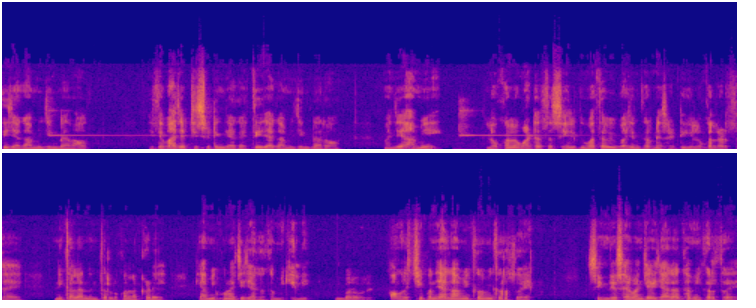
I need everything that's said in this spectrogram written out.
ती जागा आम्ही जिंकणार आहोत. जिथे भाजपची सिटिंग जागा आहे ती जागा आम्ही जिंकणार आहोत. म्हणजे आम्ही लोकांना वाटत असेल की मतविभाजन करण्यासाठी लोक लढत आहे निकालानंतर लोकांना कळेल की आम्ही कोणाची जागा कमी केली. बरोबर आहे. काँग्रेसची पण जागा आम्ही कमी करतोय. शिंदे साहेबांच्या जागा कमी करतोय.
